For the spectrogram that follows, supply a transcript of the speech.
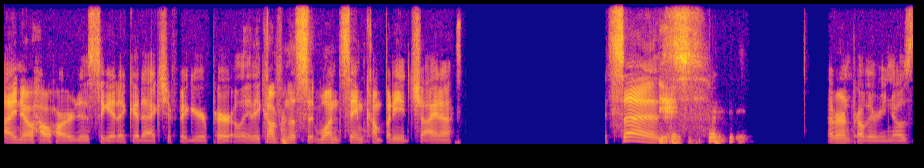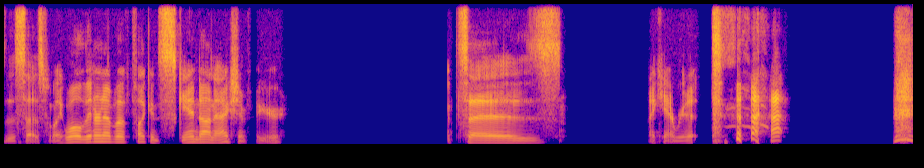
I know how hard it is to get a good action figure. Apparently, they come from the one same company in China. It says. Everyone probably already knows this says. But like, well, they don't have a fucking scanned on action figure. It says I can't read it.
